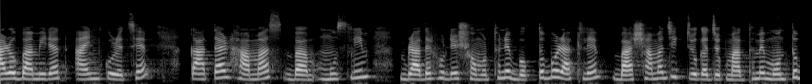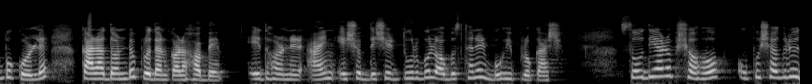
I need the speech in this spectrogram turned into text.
আরব আমিরাত আইন করেছে। কাতার, হামাস বা মুসলিম ব্রাদারহুডের সমর্থনে বক্তব্য রাখলে বা সামাজিক যোগাযোগ মাধ্যমে মন্তব্য করলে কারাদণ্ড প্রদান করা হবে। এ ধরনের আইন এসব দেশের দুর্বল অবস্থানের বহিঃপ্রকাশ। সৌদি আরব সহ উপসাগরীয়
